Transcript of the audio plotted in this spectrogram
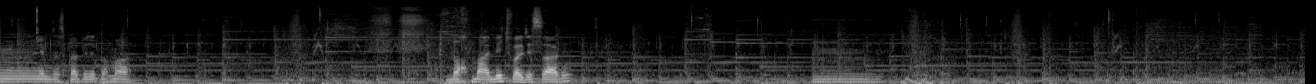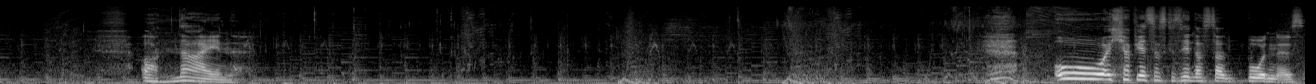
Hm, nimm das mal bitte nochmal. Nochmal mit, wollte ich sagen. Hm. Oh nein. Oh, ich habe jetzt erst gesehen, dass da Boden ist.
